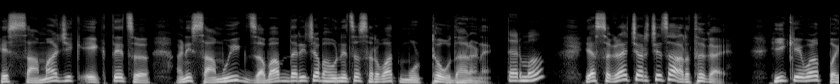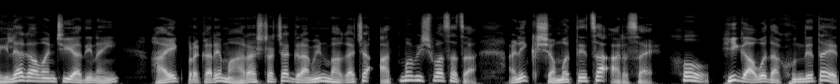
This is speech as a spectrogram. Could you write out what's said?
हे सामाजिक एकतेचं आणि सामूहिक जबाबदारीच्या भावनेचं सर्वात मोठं उदाहरण आहे. तर मग? या सगळ्या चर्चेचा अर्थ काय? ही केवळ पहिल्या गावांची यादी नाही हा एक प्रकारे महाराष्ट्राच्या ग्रामीण भागाच्या आत्मविश्वासाचा आणि क्षमतेचा आरसा आहे. हो. ही गावं दाखवून देत आहेत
